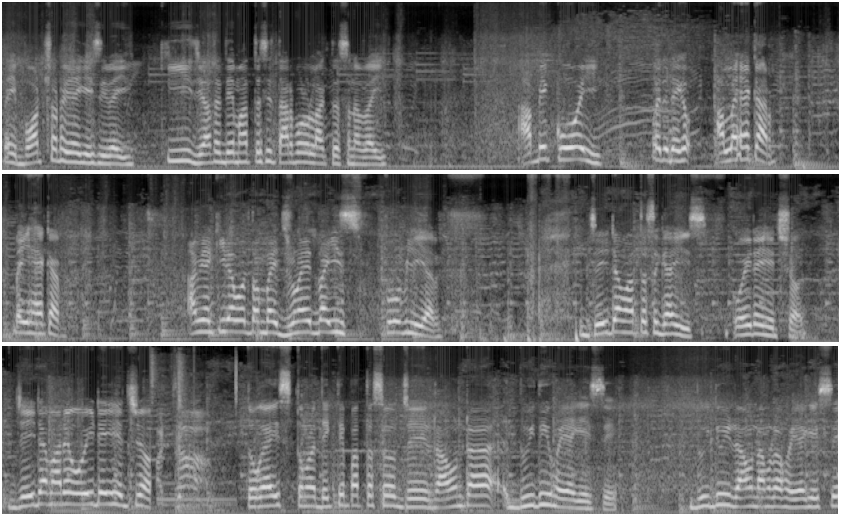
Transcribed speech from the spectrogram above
ভাই বট শট হয়ে গেছি ভাই। কি যাতে দিয়ে মারতেছি, তারপরও লাগতেছে না ভাই। আবে কই? ওই তো দেখো, আল্লাহ হ্যাকার ভাই হ্যাকার আমি আর কিরা বলতাম ভাই জুনাইদ ভাই ইজ প্রো প্লেয়ার যেইটা মারতেছে গাইস ওইটাই হেডশট যেইটা মারে, ওইটাই হেডশট তো গাইস তোমরা দেখতে পাচ্ছ যে রাউন্ডটা দুই দুই হয়ে গেছে দুই দুই রাউন্ড আমরা হয়ে গেছে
